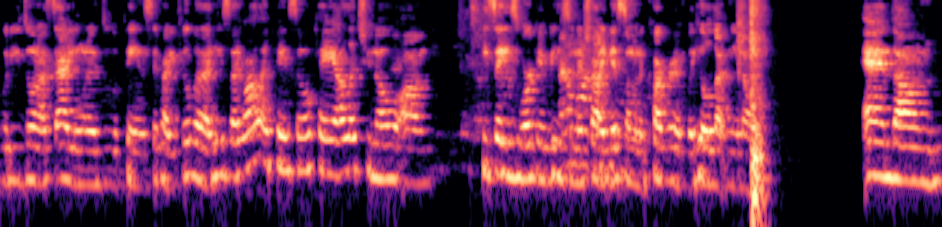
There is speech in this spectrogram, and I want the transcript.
what are you doing outside? You want to do a pay and sip? How do you feel about that? He's like, oh, I like pay and sip. Okay, I'll let you know. Um, he said he's working, but he's gonna try to get someone to cover him, but he'll let me know. And um,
